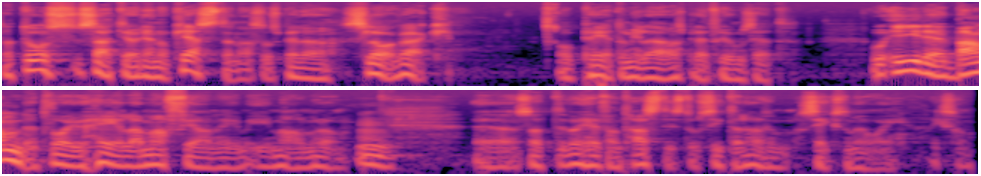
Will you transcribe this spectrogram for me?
Så att då satt jag i den orkestern alltså, och spelade slagverk. Och Peter, min lärare, spelade trumset. Och i det bandet var ju hela maffian i, i Malmö då. Mm. Eh, Så att det var helt fantastiskt att sitta där som 16-åring. Liksom.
